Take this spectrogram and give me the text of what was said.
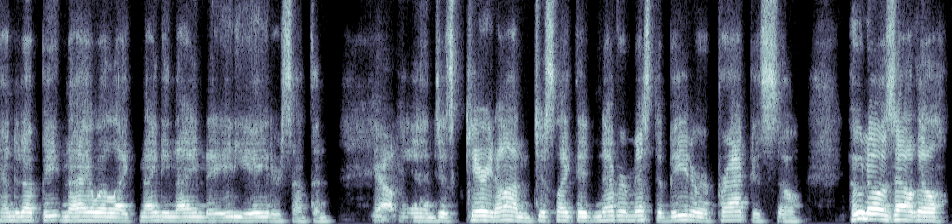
Ended up beating Iowa like 99 to 88 or something. Yeah. And just carried on just like they'd never missed a beat or a practice. So who knows how they'll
